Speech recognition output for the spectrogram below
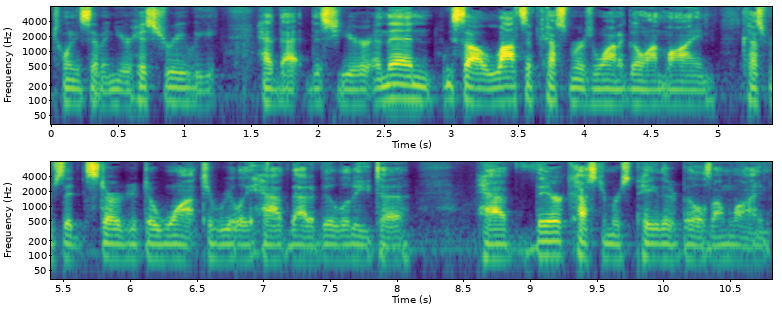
27 year history. We had that this year. And then we saw lots of customers want to go online, customers that started to want to really have that ability to have their customers pay their bills online.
